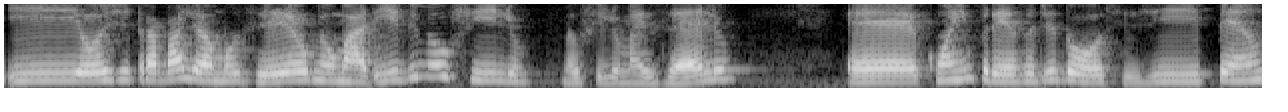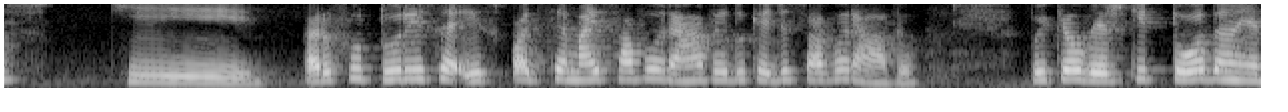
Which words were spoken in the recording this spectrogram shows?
E hoje trabalhamos eu, meu marido e meu filho, meu filho mais velho, é, com a empresa de doces. E penso que para o futuro isso, é, isso pode ser mais favorável do que desfavorável, porque eu vejo que toda a minha,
